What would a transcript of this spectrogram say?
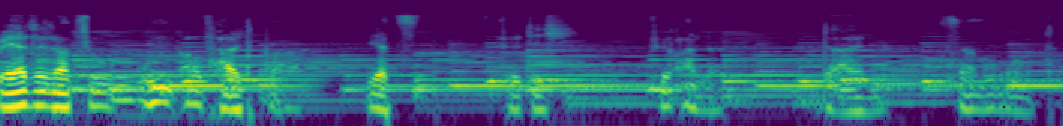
Werde dazu unaufhaltbar, jetzt für dich, für alle, dein Samurot.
